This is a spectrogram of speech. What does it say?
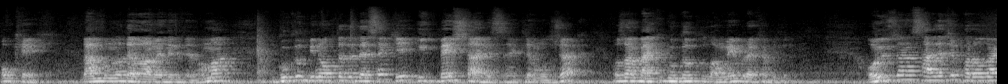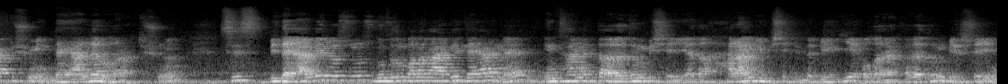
okey. Ben bununla devam edebilirim. Ama Google bir noktada dese ki ilk 5 tanesi reklam olacak. O zaman belki Google kullanmayı bırakabilirim. O yüzden sadece para olarak düşünmeyin, değerler olarak düşünün. Siz bir değer veriyorsunuz. Google'ın bana verdiği değer ne? İnternette aradığım bir şeyi ya da herhangi bir şekilde bilgi olarak aradığım bir şeyi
